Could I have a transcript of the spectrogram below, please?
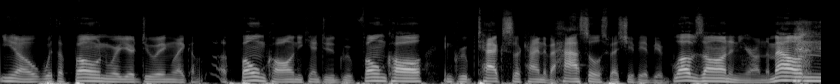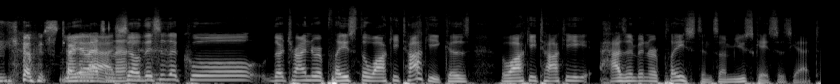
you know, with a phone where you're doing like a, a, phone call and you can't do a group phone call and group texts are kind of a hassle, especially if you have your gloves on and you're on the mountain. yeah, so this is a cool. They're trying to replace the walkie-talkie because the walkie-talkie hasn't been replaced in some use cases yet.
